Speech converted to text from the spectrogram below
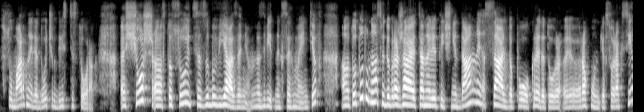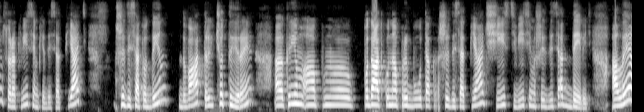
в сумарний рядочок 240. Е, Що ж а, стосується зобов'язання звітних сегментів, то тут у нас відображаються аналітичні дані, сальдо по кредиту е, рахунків 47, 48, 55, 61, 2, 3, 4, е, крім податку на прибуток 65, 6, 8, 69. Але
